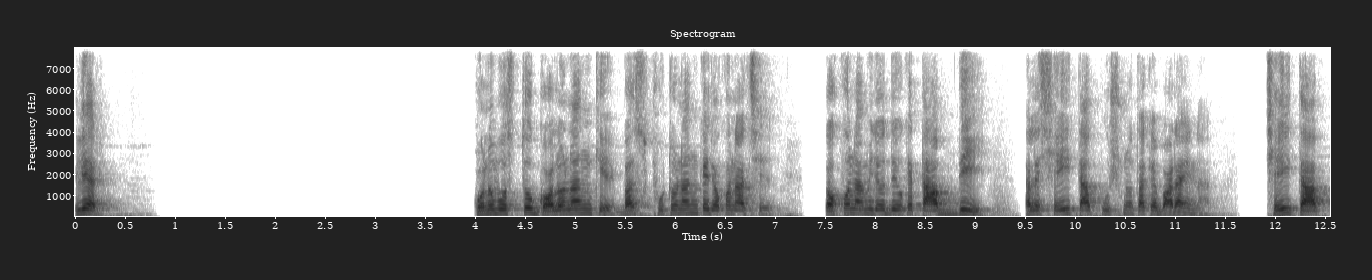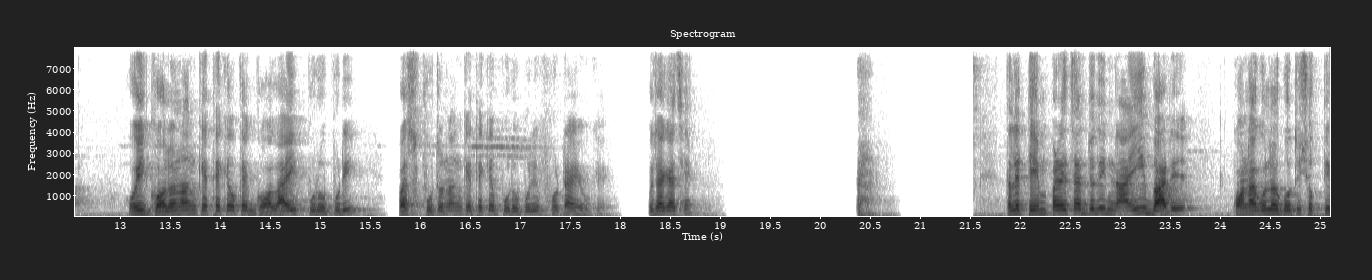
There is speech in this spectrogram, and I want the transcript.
ক্লিয়ার কোনো বস্তু গলনাঙ্কে বা স্ফুটনাঙ্কে যখন আছে, তখন আমি যদি ওকে তাপ দিই, তাহলে সেই তাপ উষ্ণতাকে বাড়ায় না। সেই তাপ ওই গলনাঙ্কে থেকে ওকে গলায় পুরোপুরি বা স্ফুটনাঙ্কে থেকে পুরোপুরি ফোটায় ওকে। বোঝা গেছে? তাহলে টেম্পারেচার যদি নাই বাড়ে, কণাগুলোর গতিশক্তি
